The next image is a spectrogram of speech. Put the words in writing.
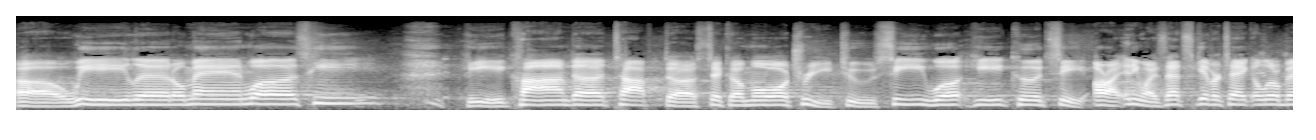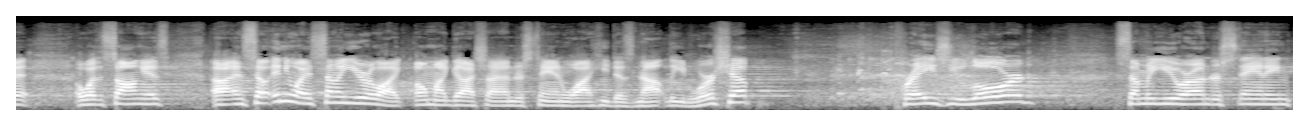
a wee little man was he. He climbed atop the sycamore tree to see what he could see. All right, anyways, that's give or take a little bit of what the song is. Uh, and so, anyway, some of you are like, oh my gosh, I understand why he does not lead worship. Praise you, Lord. Some of you are understanding,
